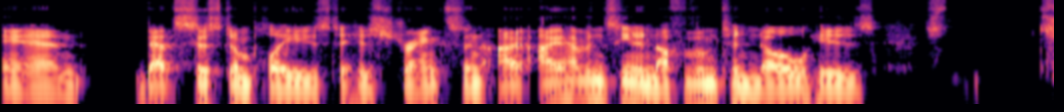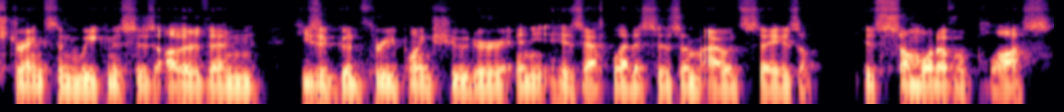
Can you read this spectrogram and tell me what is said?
and that system plays to his strengths. And I, I haven't seen enough of him to know his strengths and weaknesses, other than he's a good three point shooter, and his athleticism, I would say, is a is somewhat of a plus.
